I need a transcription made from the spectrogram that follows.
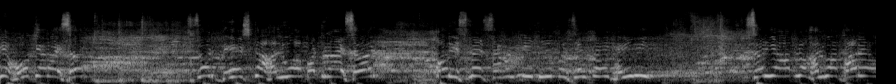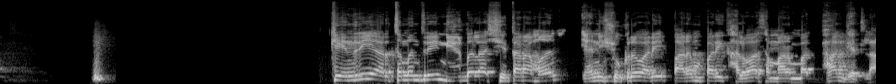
ये हो क्या रहा है, सर? सर, देश का हलवा बट रहा है, सर, और इसमें 73 परसेंट का एक है ही नहीं। सर, ये आप लोग हलवा खा रहे हो। केंद्रीय अर्थमंत्री निर्मला सीतारामन यांनी शुक्रवारी पारंपरिक हलवा समारंभात भाग घेतला.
